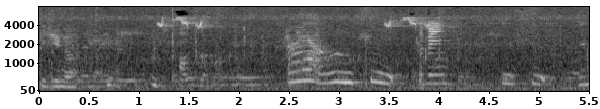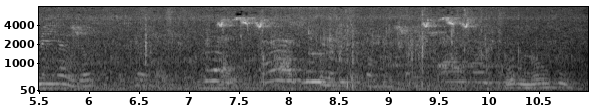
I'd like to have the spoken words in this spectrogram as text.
继续喝。好渴。哎呀，这边。这是。这边要喝。对，我们都是。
